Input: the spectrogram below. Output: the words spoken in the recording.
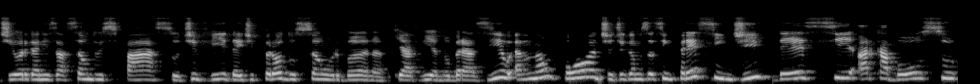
de organização do espaço, de vida e de produção urbana que havia no Brasil, ela não pôde, digamos assim, prescindir desse arcabouço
